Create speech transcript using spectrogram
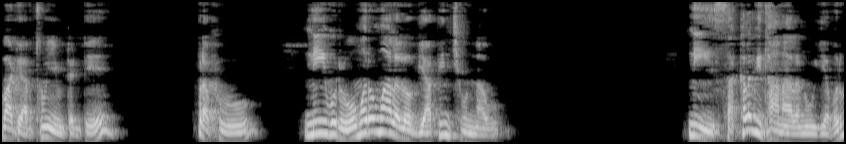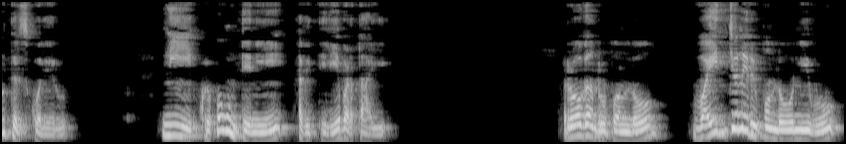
వాటి అర్థం ఏమిటంటే ప్రభు నీవు రోమరోమాలలో వ్యాపించి ఉన్నావు. నీ సకల విధానాలను ఎవరూ తెలుసుకోలేరు. నీ కృప ఉంటేనే అవి తెలియబడతాయి. రోగం రూపంలో వైద్యుని రూపంలో నీవు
